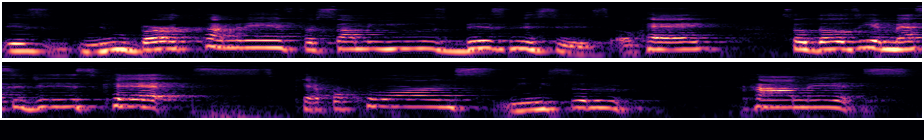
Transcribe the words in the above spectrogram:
is new birth coming in. For some of you, is businesses, okay? So those are your messages, Cats, Capricorns. Leave me some comments.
